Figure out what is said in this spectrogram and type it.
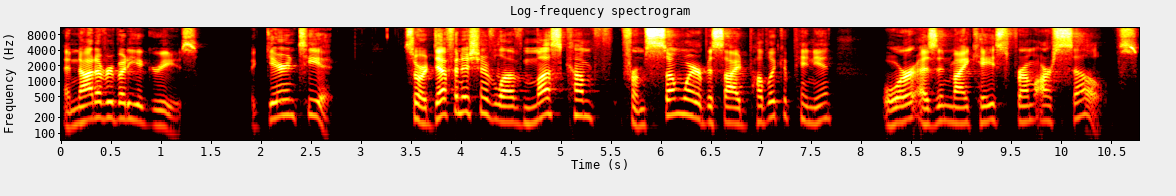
and not everybody agrees. I guarantee it. So, our definition of love must come from somewhere beside public opinion, or, as in my case, from ourselves.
